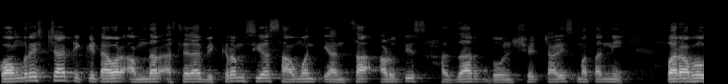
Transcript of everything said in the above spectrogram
काँग्रेसच्या तिकिटावर आमदार असलेल्या विक्रमसिंह सावंत यांचा अडतीस हजार दोनशे चाळीस मतांनी पराभव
